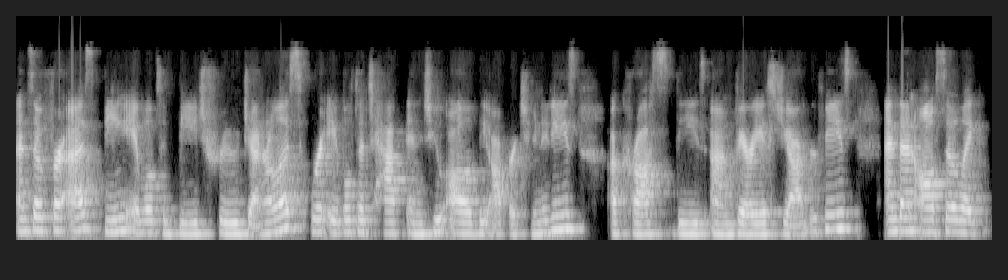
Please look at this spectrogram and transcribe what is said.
And so for us being able to be true generalists, we're able to tap into all of the opportunities across these um, various geographies. And then also like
